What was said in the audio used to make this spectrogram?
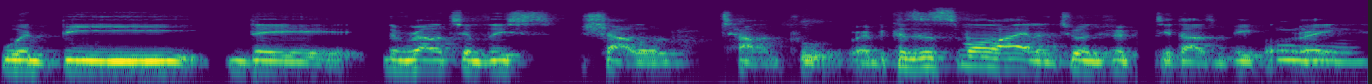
would be the the relatively shallow talent pool, right? Because it's a small island, two hundred fifty thousand people, mm-hmm. right?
